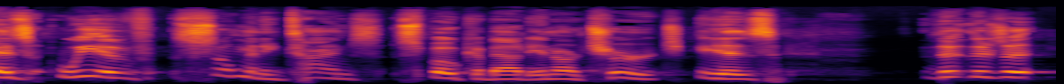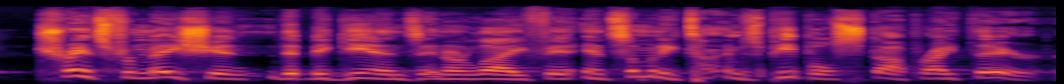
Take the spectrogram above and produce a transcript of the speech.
As we have so many times spoke about in our church is there's a transformation that begins in our life and so many times people stop right there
